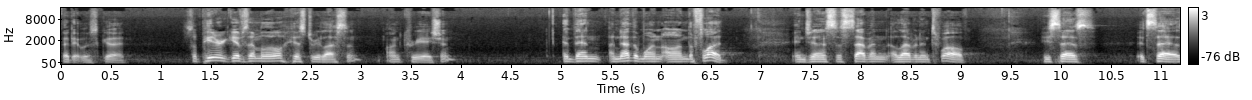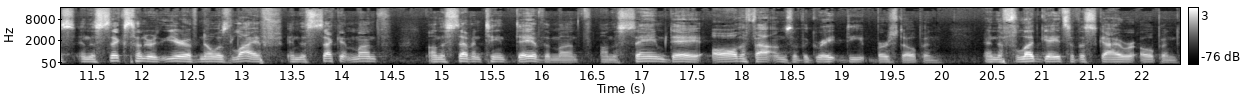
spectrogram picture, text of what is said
that it was good. So Peter gives them a little history lesson on creation, and then another one on the flood. In Genesis 7 11 and 12, he says, it says, In the 600th year of Noah's life, in the second month, on the 17th day of the month, on the same day, all the fountains of the great deep burst open, and the floodgates of the sky were opened.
